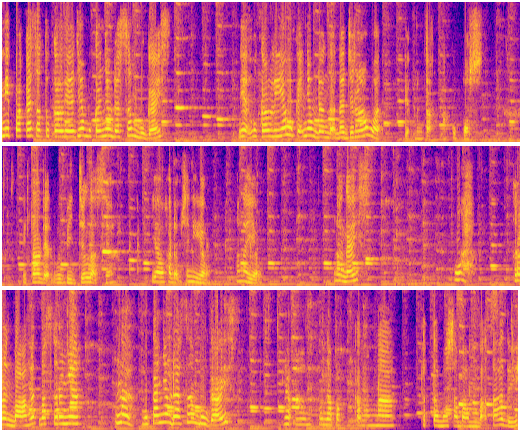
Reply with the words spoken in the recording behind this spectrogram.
Ini pakai satu kali aja mukanya udah sembuh guys. Lihat muka Liao kayaknya udah nggak ada jerawat. Ya bentar, aku post. Kita lihat lebih jelas ya. Yau hadap sini Yau. Mana Yau? Nah guys. Wah, keren banget maskernya. Nah, mukanya udah sembuh guys. Ya ampun, apa karena ketemu sama mbak tadi?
